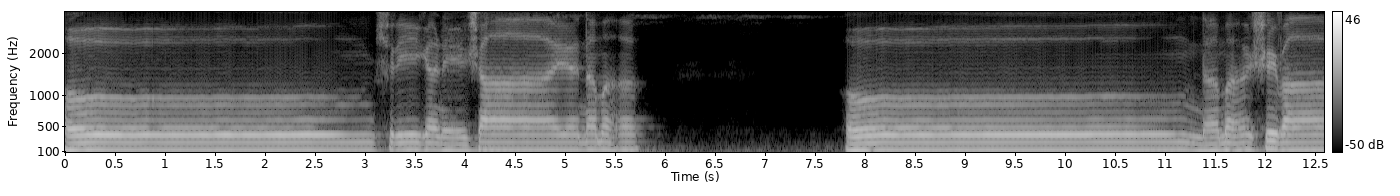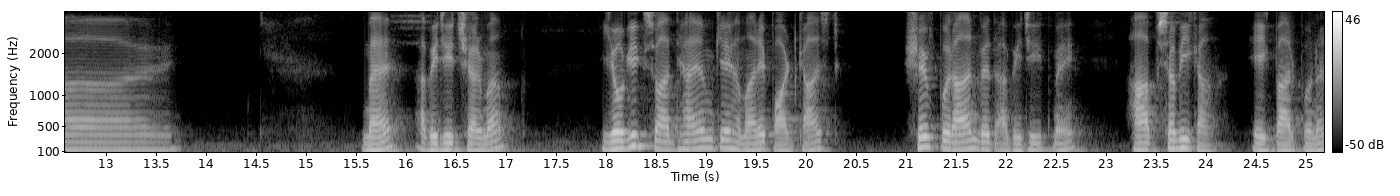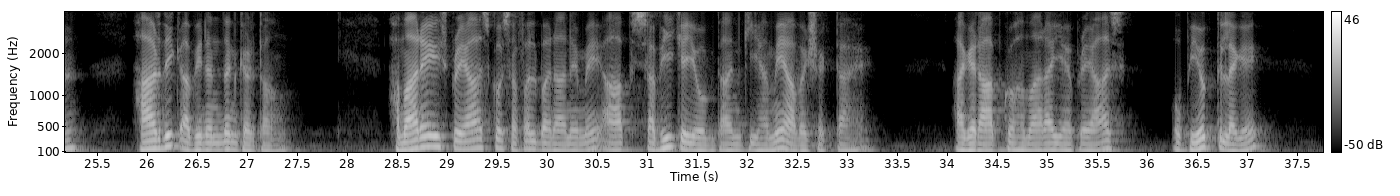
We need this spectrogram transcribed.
ॐ श्रीगणेशाय नमः। ॐ नमः शिवाय। मैं अभिजीत शर्मा, योगिक स्वाध्यायम के हमारे पॉडकास्ट शिव पुराण विद अभिजीत में आप सभी का एक बार पुनः हार्दिक अभिनंदन करता हूँ। हमारे इस प्रयास को सफल बनाने में आप सभी के योगदान की हमें आवश्यकता है। अगर आपको हमारा यह प्रयास उपयुक्त लगे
